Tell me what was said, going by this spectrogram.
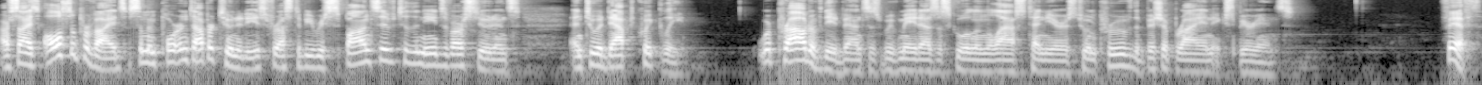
Our size also provides some important opportunities for us to be responsive to the needs of our students and to adapt quickly. We're proud of the advances we've made as a school in the last 10 years to improve the Bishop Ryan experience. Fifth,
